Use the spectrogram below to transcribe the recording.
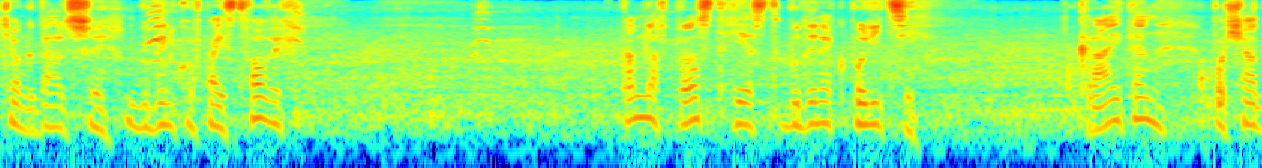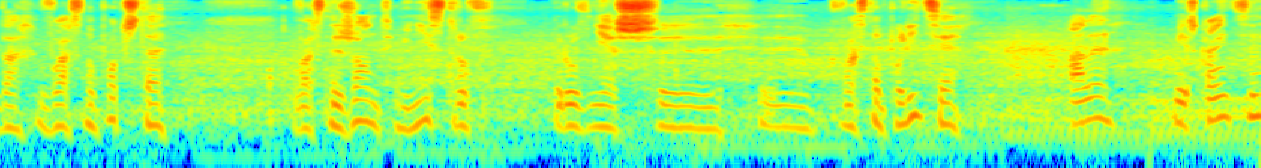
Ciąg dalszy budynków państwowych. Tam na wprost jest budynek policji. Kraj ten posiada własną pocztę, własny rząd, ministrów, również yy, yy, własną policję, ale mieszkańcy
